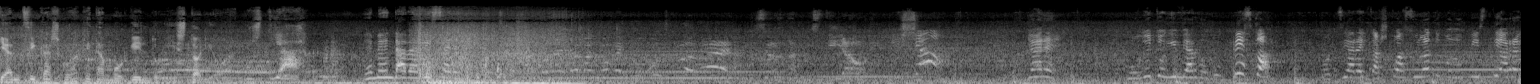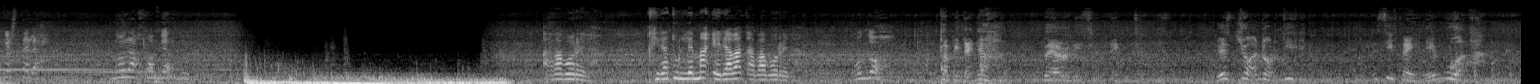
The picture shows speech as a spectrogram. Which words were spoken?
Jantzi kaskoak eta murgildu historioa. Ostia! Hemen da berriz ere! Iso! Jare! Mugitu egin behar dugu. Pizkor! Motziaren kaskoa zulatuko du piztia horrek bestela. Nola joan behar dugu. Ababorrera. Giratu lema erabat ababorrera. Ondo! Kapitaina, berriz erdeitzen. Ez joan hortik. Arrezife ere mua da.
